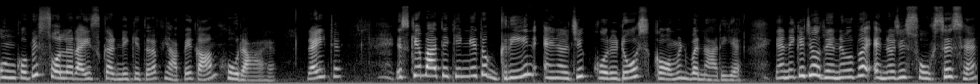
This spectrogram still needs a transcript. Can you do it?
उनको भी सोलराइज करने की तरफ़ यहाँ पे काम हो रहा है। राइट है? इसके बाद देखेंगे तो ग्रीन एनर्जी कॉरिडोर्स गवर्नमेंट बना रही है। यानी कि जो रिन्यूएबल एनर्जी सोर्सेस हैं,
